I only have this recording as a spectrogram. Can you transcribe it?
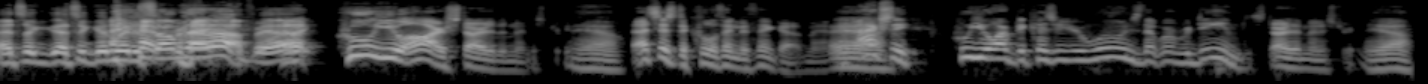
that's a that's a good way to sum Right? that up. Yeah, Like, who you are started the ministry. yeah, That's just a cool thing to think of, man. Yeah. Actually, who you are because of your wounds that were redeemed started the ministry. yeah.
